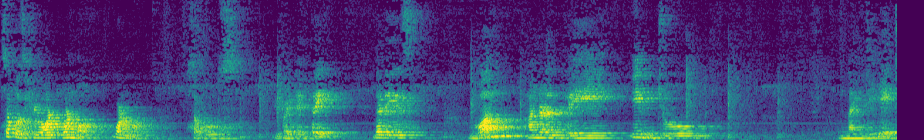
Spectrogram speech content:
suppose if you want one more, one more. Suppose if I take 3, that is 103 into 98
